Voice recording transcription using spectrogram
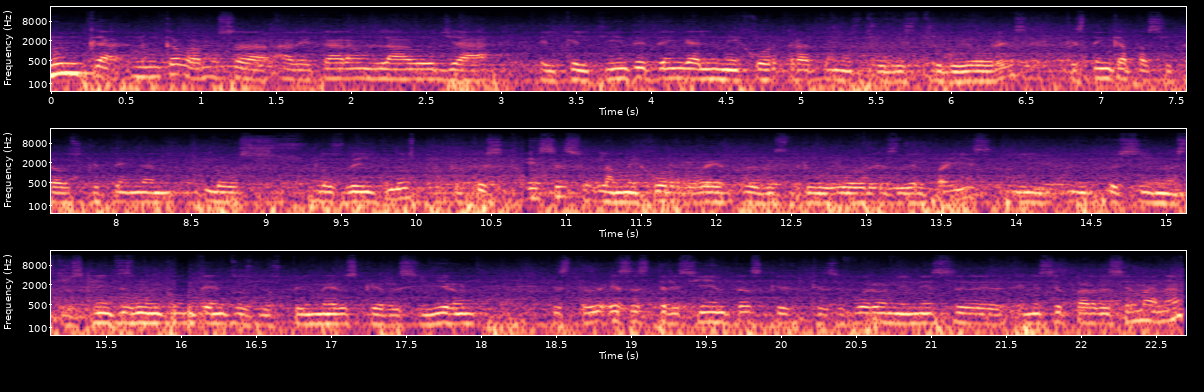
nunca, nunca vamos a, dejar a un lado ya el que el cliente tenga el mejor trato a nuestros distribuidores, que estén capacitados, que tengan los, los vehículos, porque pues esa es la mejor red de distribuidores del país y, pues sí, nuestros clientes muy contentos, los primeros que recibieron esas 300 que, que, se fueron en ese, en ese par de semanas,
